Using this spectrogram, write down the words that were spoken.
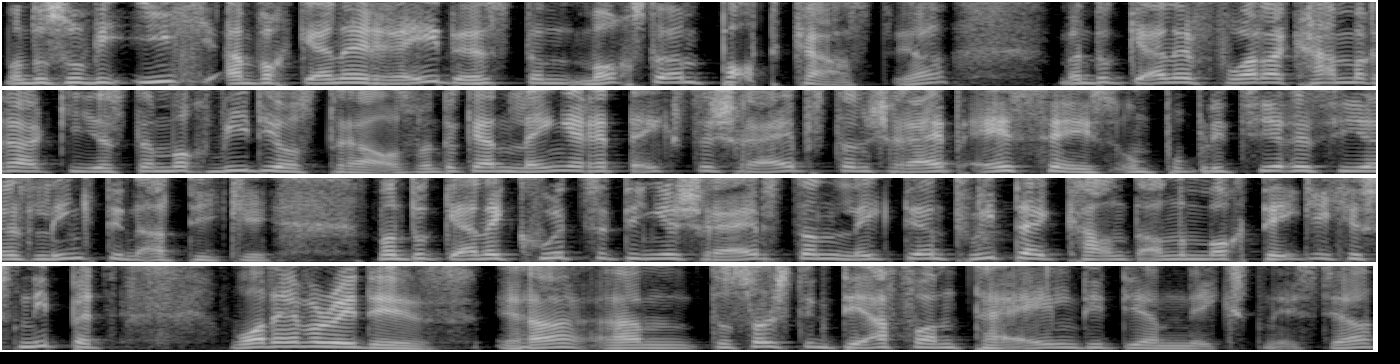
Wenn du so wie ich einfach gerne redest, dann machst du einen Podcast, ja. Wenn du gerne vor der Kamera agierst, dann mach Videos draus. Wenn du gerne längere Texte schreibst, dann schreib Essays und publiziere sie als LinkedIn-Artikel. Wenn du gerne kurze Dinge schreibst, dann leg dir einen Twitter-Account an und mach tägliche Snippets. Whatever it is, ja. Ähm, du sollst in der Form teilen, die dir am nächsten ist, ja.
